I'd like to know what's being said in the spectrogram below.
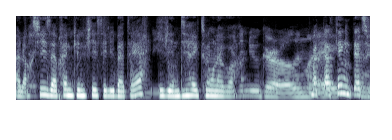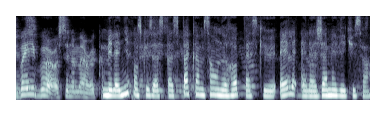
Alors s'ils apprennent qu'une fille est célibataire, ils viennent directement la voir. the new girl and But like. I think that's and way it's- worse in America. Mélanie pense que ça se passe pas comme ça en Europe parce que elle, elle a jamais vécu ça.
